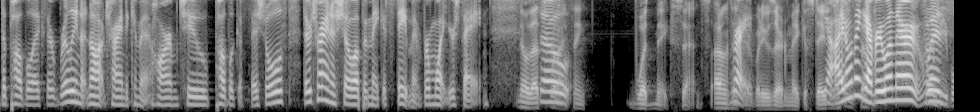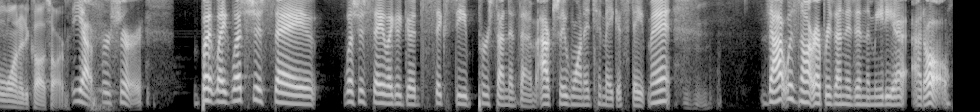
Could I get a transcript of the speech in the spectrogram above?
the public. They're really not, trying to commit harm to public officials. They're trying to show up and make a statement from what you're saying. no that's what So- i think would make sense i don't think Right. everybody was there to make a statement Yeah, I don't think everyone there some was people wanted to cause harm Yeah, for sure. But like let's just say let's just say like a good 60% of them actually wanted to make a statement. Mhm. That was not represented in the media at all.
